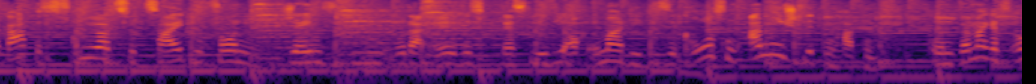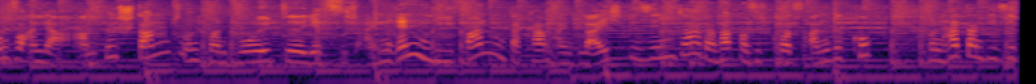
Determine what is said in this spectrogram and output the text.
Da gab es früher zu Zeiten von James Dean oder Elvis Presley, wie auch immer, die diese großen Ami-Schlitten hatten. Und wenn man jetzt irgendwo an der Ampel stand und man wollte jetzt sich ein Rennen liefern und da kam ein Gleichgesinnter, dann hat man sich kurz angeguckt und hat dann diese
